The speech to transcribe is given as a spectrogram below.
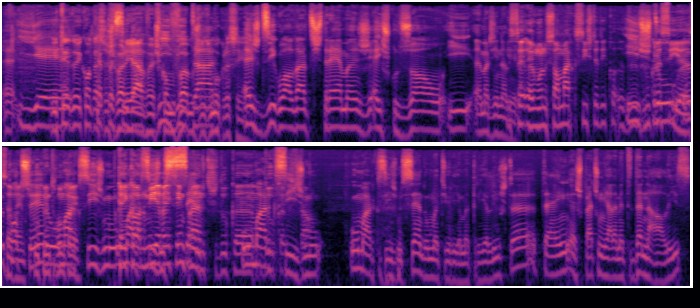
eh, e, é e tendo em conta essas variáveis de como vamos na democracia. as desigualdades extremas a exclusão e a marginalidade. Isso é uma noção marxista de, de Isto democracia pode ser o marxismo porque a economia vem sempre antes do que o marxismo o marxismo, sendo uma teoria materialista, tem aspectos, nomeadamente de análise,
